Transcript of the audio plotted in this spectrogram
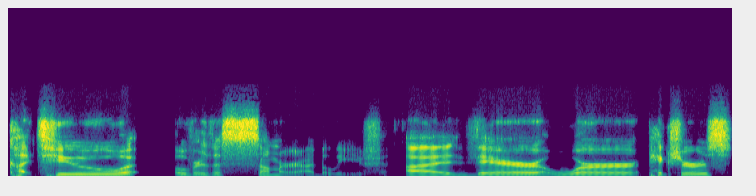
Cut to over the summer, I believe. Uh, there were pictures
